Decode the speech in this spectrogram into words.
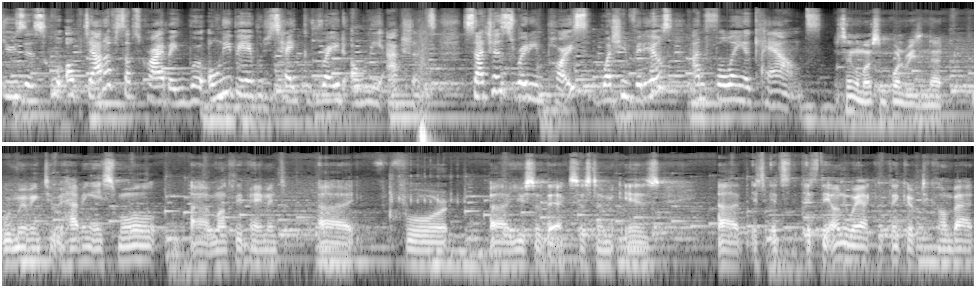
users who opt out of subscribing will only be able to take read-only actions, such as reading posts, watching videos, and following accounts. The single most important reason that we're moving to having a small uh, monthly payment uh, for uh, use of the X system is uh, it's, it's, it's the only way I can think of to combat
